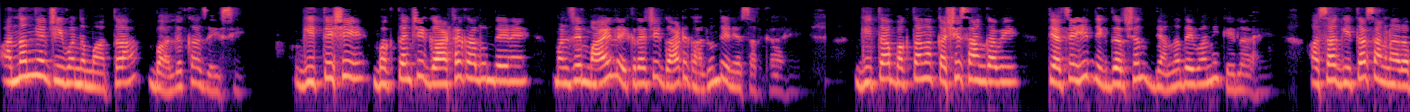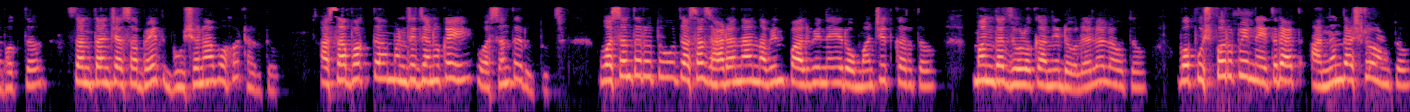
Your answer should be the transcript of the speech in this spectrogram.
अनन्य जीवन माता बालका जैसी. गीतेशी भक्तांची गाठ घालून देणे म्हणजे माय लेकराची गाठ घालून देण्यासारखं आहे. गीता भक्तांना कशी सांगावी त्याचेही दिग्दर्शन ज्ञानदेवांनी केलं आहे. असा गीता सांगणारा भक्त संतांच्या सभेत भूषणावह ठरतो. असा भक्त म्हणजे जणू काही वसंत ऋतूच. वसंत ऋतू जसा झाडांना नवीन पालवीने रोमांचित करतो मंद झुळकांनी डोल्याला लावतो व पुष्परूपी नेत्रात आनंदाश्रू आणतो.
